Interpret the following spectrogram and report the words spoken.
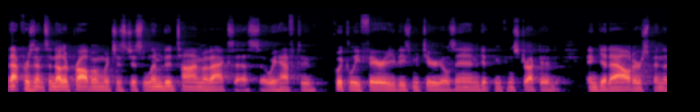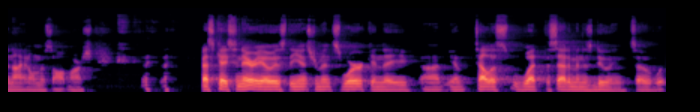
that presents another problem, which is just limited time of access. So we have to quickly ferry these materials in, get them constructed, and get out or spend the night on the salt marsh. Best case scenario is the instruments work and they uh, you know, tell us what the sediment is doing. So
